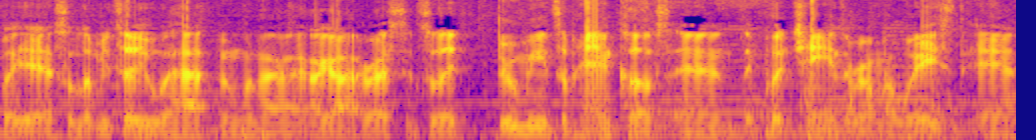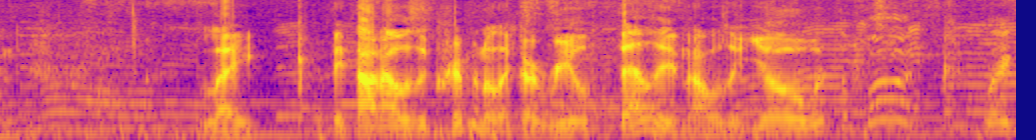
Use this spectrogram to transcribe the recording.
But yeah, so let me tell you what happened when I, I got arrested. So they threw me in some handcuffs and they put chains around my waist and like they thought I was a criminal, like a real felon. I was like, yo, what the fuck? Like,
